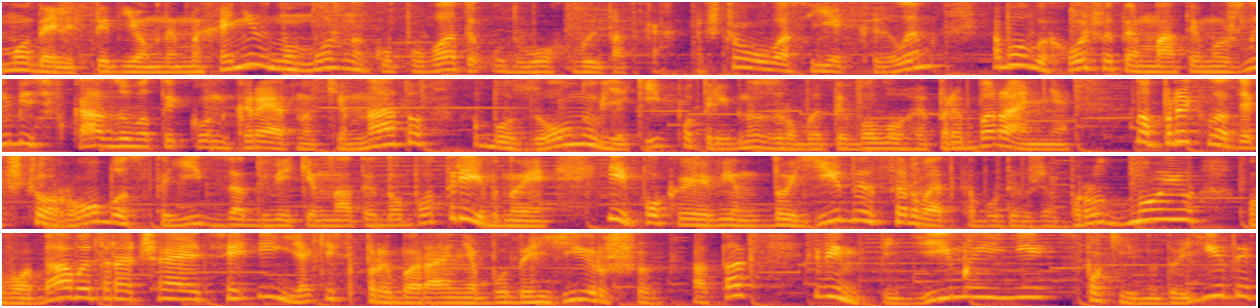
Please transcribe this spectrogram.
Модель з підйомним механізмом можна купувати у двох випадках: якщо у вас є килим, або ви хочете мати можливість вказувати конкретну кімнату або зону, в якій потрібно зробити вологе прибирання. Наприклад, якщо робот стоїть за дві кімнати до потрібної, і поки він доїде, серветка буде вже брудною, вода витрачається і якість прибирання буде гіршою. А так він підійме її, спокійно доїде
